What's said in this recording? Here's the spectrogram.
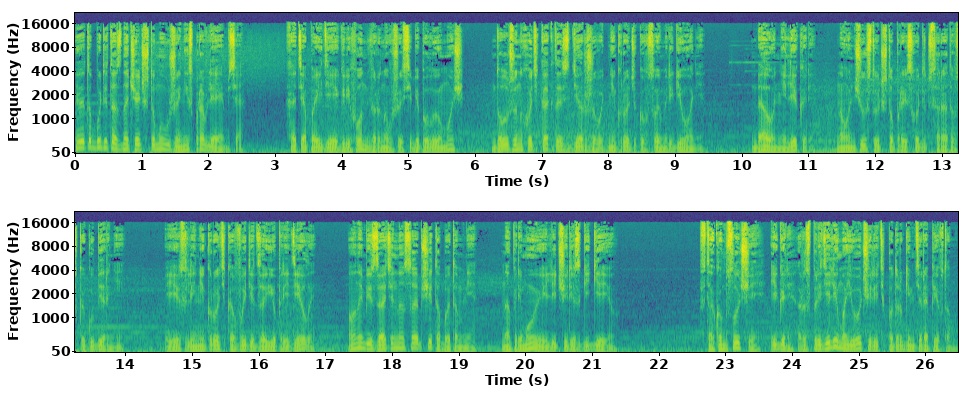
это будет означать, что мы уже не справляемся. Хотя, по идее, Грифон, вернувший себе былую мощь, должен хоть как-то сдерживать некротику в своем регионе. Да, он не лекарь, но он чувствует, что происходит в Саратовской губернии. И если некротика выйдет за ее пределы, он обязательно сообщит об этом мне, напрямую или через Гигею. В таком случае, Игорь, распредели мою очередь по другим терапевтам,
